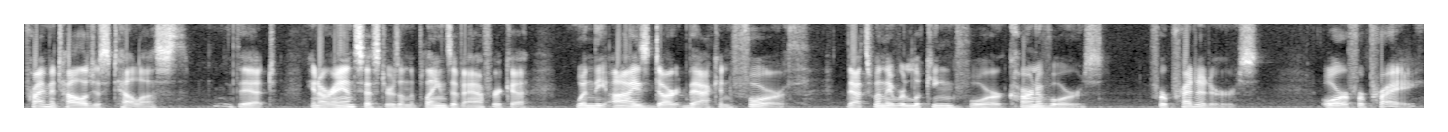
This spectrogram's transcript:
Primatologists tell us that in our ancestors on the plains of Africa, when the eyes dart back and forth, that's when they were looking for carnivores, for predators, or for prey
